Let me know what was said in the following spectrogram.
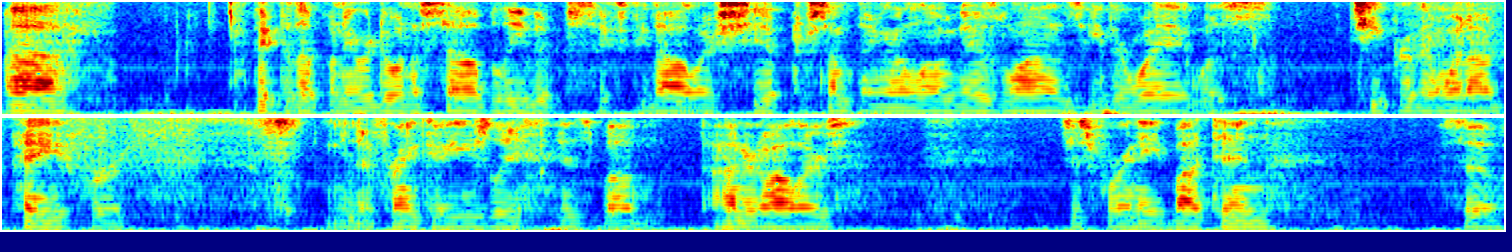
Uh, picked it up when they were doing a sale. I believe it was sixty dollars shipped or something along those lines. Either way, it was cheaper than what I would pay for. You know, Franco usually is about hundred dollars just for an eight by ten. So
